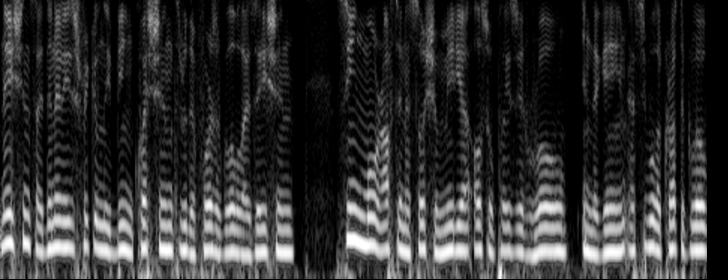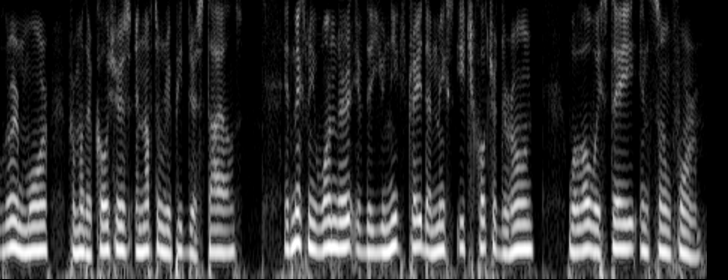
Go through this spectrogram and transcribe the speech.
Nations' identities frequently being questioned through the force of globalization, seen more often as social media also plays a role in the game as people across the globe learn more from other cultures and often repeat their styles. It makes me wonder if the unique trait that makes each culture their own will always stay in some form.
